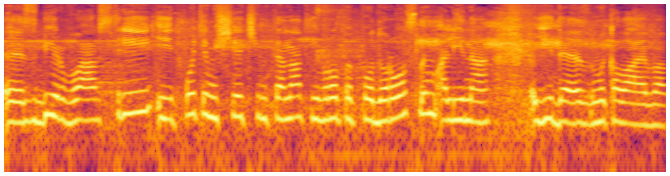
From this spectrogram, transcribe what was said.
е, збір в Австрії і потім ще чемпіонат Європи по дорослим. Аліна їде з Миколаєва.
